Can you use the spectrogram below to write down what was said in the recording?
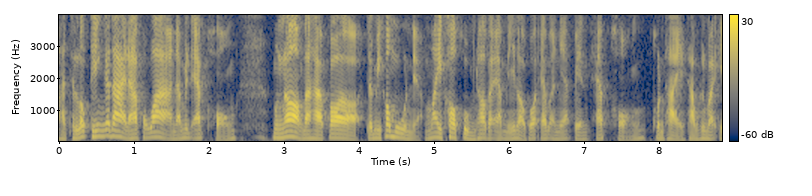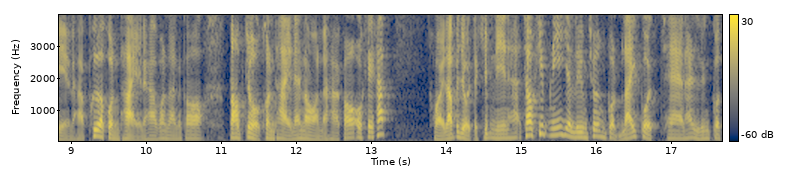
อาจจะลบทิ้งก็ได้นะครับ เพราะว่าอันนั้นเป็นแอปของเมืองนอกนะครับ ก็จะมีข้อมูลเนี่ยไม่ครอบคลุมเท่ากับแอปนี้หรอกเพราะแอปอันนี้เป็นแอปของคนไทยทำขึ้นมาเองนะครับ เพื่อคนไทยนะครับ เพราะนั้นก็ตอบโจทย์คนไทยแน่นอนนะฮะก็โอเคครับขอให้รับประโยชน์จากคลิปนี้นะฮะชอบคลิปนี้อย่าลืมช่วยกดไลค์กดแชร์นะฮะอย่าลืมกด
